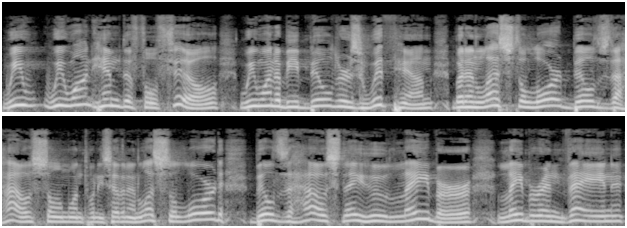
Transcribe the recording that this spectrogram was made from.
We, we want him to fulfill. We want to be builders with him. But unless the Lord builds the house, Psalm 127, unless the Lord builds the house, they who labor, labor in vain.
